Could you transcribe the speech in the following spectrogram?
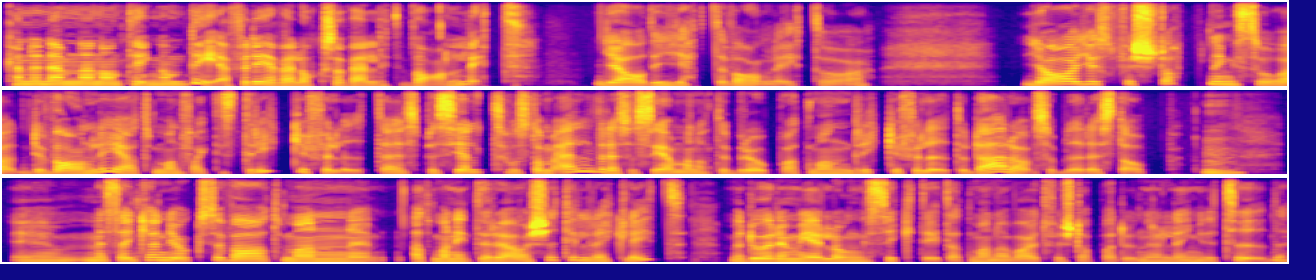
Kan du nämna någonting om det? För det är väl också väldigt vanligt? Ja, det är jättevanligt. Och ja, just förstoppning så det vanliga är att man faktiskt dricker för lite. Speciellt hos de äldre så ser man att det beror på att man dricker för lite och därav så blir det stopp. Mm. Eh, Men sen kan det också vara att man, att man inte rör sig tillräckligt. Men då är det mer långsiktigt, att man har varit förstoppad under en längre tid.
